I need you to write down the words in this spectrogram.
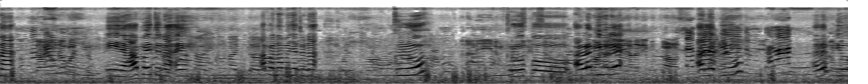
nak? Iya, apa itu nak? Eh, apa namanya tuna nak? Kru? Kerupu. I love you, dek. I love you. I love you.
